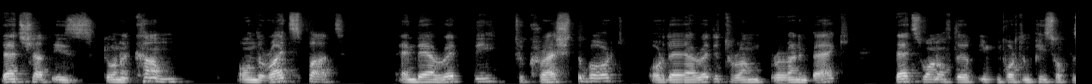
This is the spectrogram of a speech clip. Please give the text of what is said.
that shot is going to come on the right spot and they are ready to crash the board or they are ready to run running back that's one of the important piece of the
